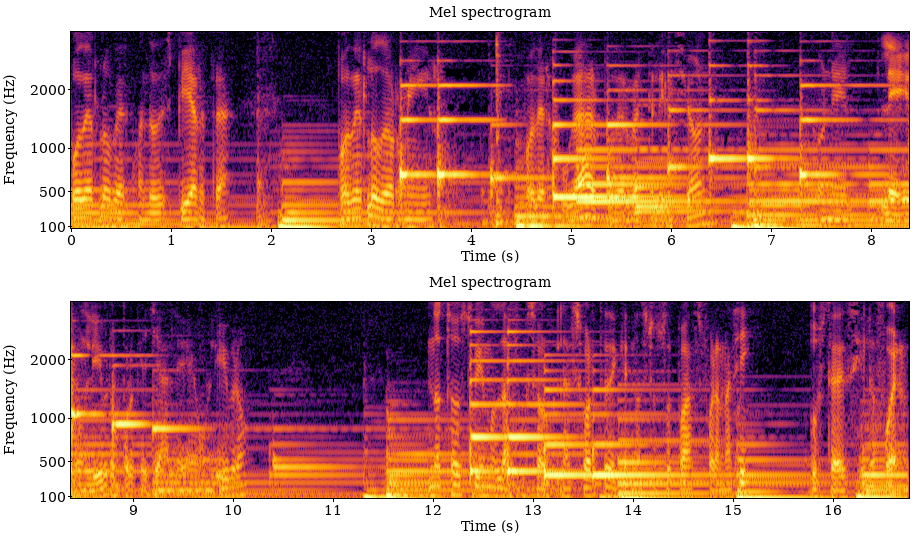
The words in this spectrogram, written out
poderlo ver cuando despierta, poderlo dormir, poder jugar, poder ver televisión con él, leer un libro porque ya lee un libro. No todos tuvimos la, la suerte de que nuestros papás fueran así, ustedes sí lo fueron.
